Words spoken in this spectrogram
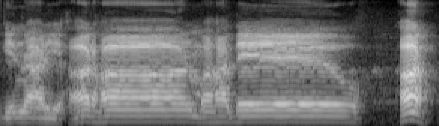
ગિરનારી. હર હર મહાદેવ. હર.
